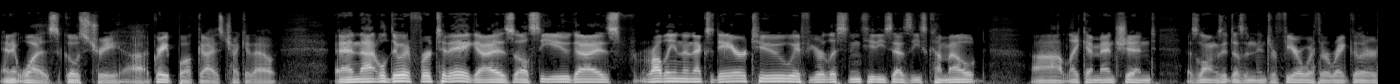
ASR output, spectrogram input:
and it was Ghost Tree. Uh, great book, guys. Check it out. And that will do it for today, guys. I'll see you guys probably in the next day or two if you're listening to these as these come out. Uh, like I mentioned, as long as it doesn't interfere with our regular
